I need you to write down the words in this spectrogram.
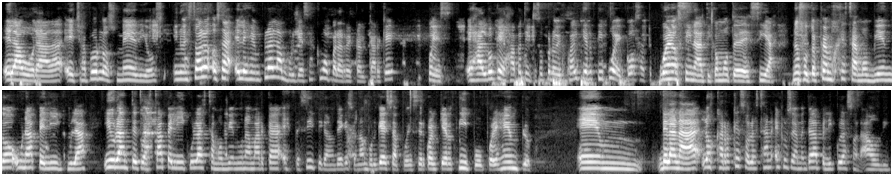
elaborada, hecha por los medios, y no es solo, o sea, el ejemplo de la hamburguesa es como para recalcar que, pues, es algo que es apetitoso, pero es cualquier tipo de cosa. Bueno, sí, Nati, como te decía, nosotros vemos que estamos viendo una película y durante toda esta película estamos viendo una marca específica, no tiene que ser una hamburguesa, puede ser cualquier tipo, por ejemplo, eh, de la nada, los carros que solo están exclusivamente en la película son Audi.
